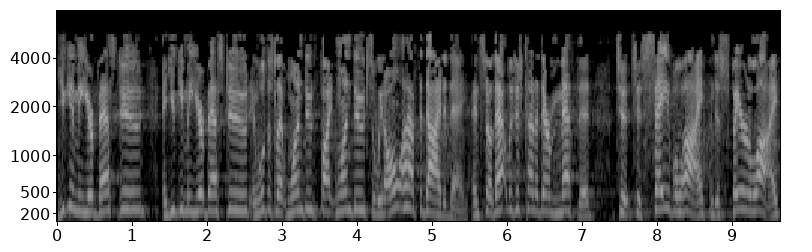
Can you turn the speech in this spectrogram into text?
you give me your best dude, and you give me your best dude, and we'll just let one dude fight one dude so we don't have to die today. And so that was just kind of their method to, to save life and to spare life,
